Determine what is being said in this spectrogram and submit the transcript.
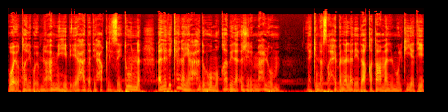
ويطالب ابن عمه بإعادة حقل الزيتون الذي كان يعهده مقابل أجر معلوم. لكن صاحبنا الذي ذاق طعم الملكية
